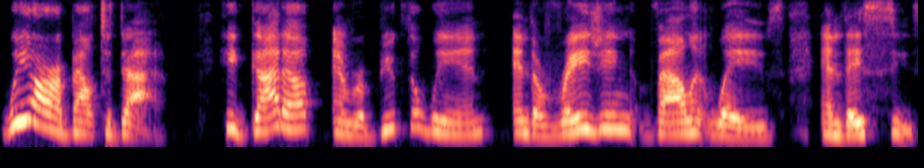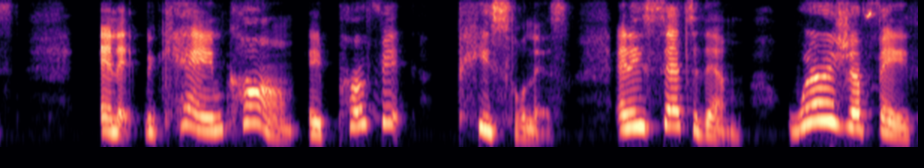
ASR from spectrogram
we are about to die. He got up and rebuked the wind and the raging violent waves, and they ceased and it became calm, a perfect peacefulness. And he said to them, Where is your faith,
